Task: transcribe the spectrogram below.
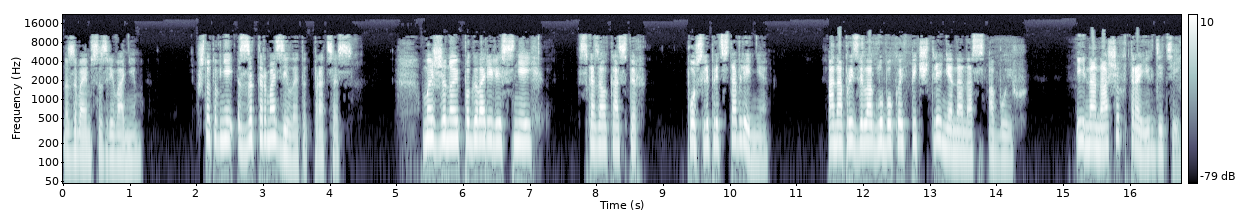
называем созреванием. Что-то в ней затормозило этот процесс. Мы с женой поговорили с ней, — сказал Каспер, — после представления. Она произвела глубокое впечатление на нас обоих и на наших троих детей.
